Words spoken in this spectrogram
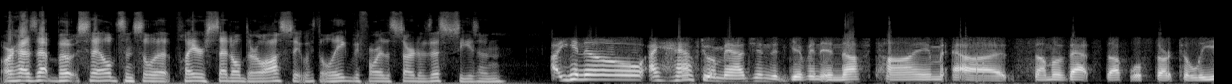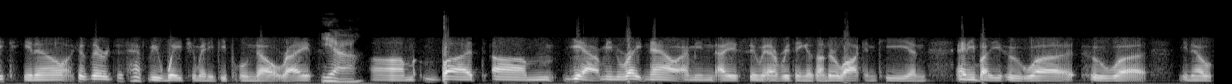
Or has that boat sailed since the players settled their lawsuit with the league before the start of this season? Uh, you know, I have to imagine that given enough time, uh, some of that stuff will start to leak. You know, because there just have to be way too many people who know, right? Yeah. Um, but um, yeah, I mean, right now, I mean, I assume everything is under lock and key, and anybody who uh, who uh, you know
